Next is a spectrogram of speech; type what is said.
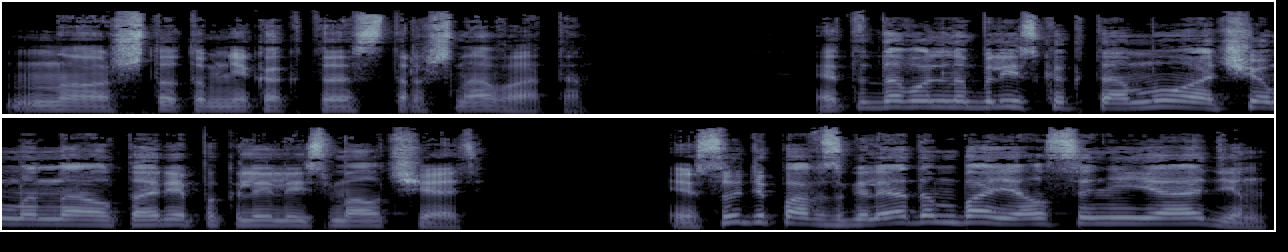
Но что-то мне как-то страшновато. Это довольно близко к тому, о чем мы на алтаре поклялись молчать. И, судя по взглядам, боялся не я один.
